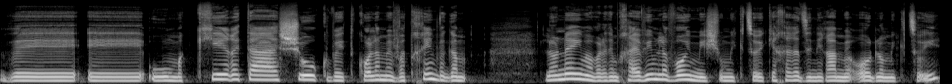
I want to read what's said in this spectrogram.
והוא מכיר את השוק ואת כל המבטחים, וגם, לא נעים, אבל אתם חייבים לבוא עם מישהו מקצועי, כי אחרת זה נראה מאוד לא מקצועי.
